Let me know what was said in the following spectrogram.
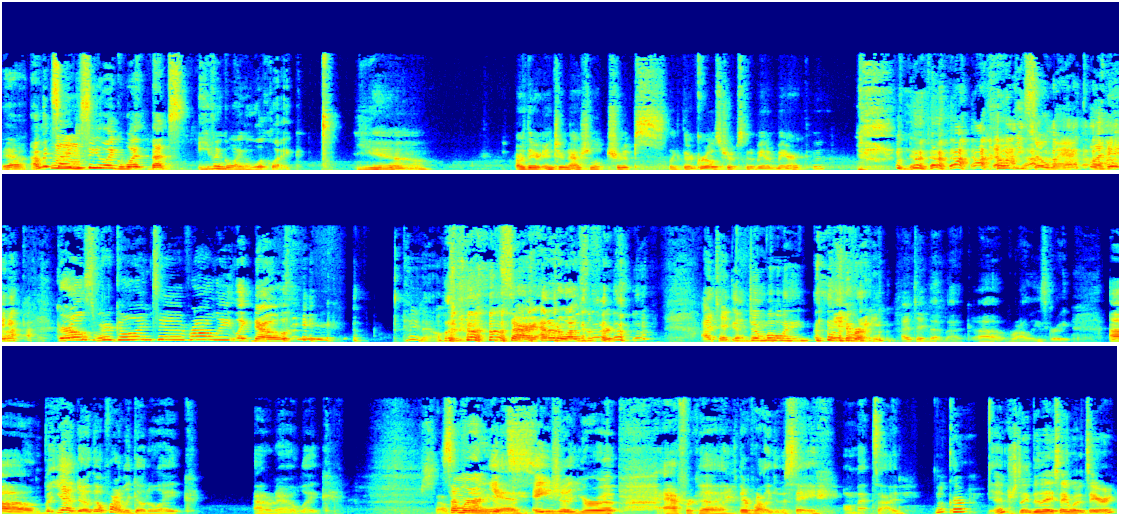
yeah, I'm excited Hmm. to see like what that's even going to look like. Yeah. Are there international trips? Like, their girls' trips going to be in America? No, that would be so whack. Like, girls, we're going to Raleigh. Like, no. I now. Sorry, I don't know why it was the first. I take that Des back. Moines. right. I take that back. Uh, Raleigh's great. Um, but yeah, no, they'll probably go to like, I don't know, like South somewhere, yeah, Asia, Europe, Africa. They're probably going to stay on that side. Okay. Interesting. Do they say when it's airing?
